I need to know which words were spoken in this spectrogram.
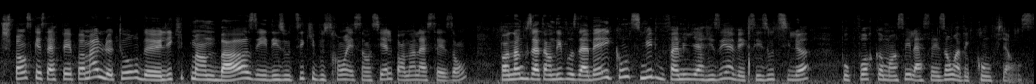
je pense que ça fait pas mal le tour de l'équipement de base et des outils qui vous seront essentiels pendant la saison. Pendant que vous attendez vos abeilles, continuez de vous familiariser avec ces outils-là pour pouvoir commencer la saison avec confiance.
